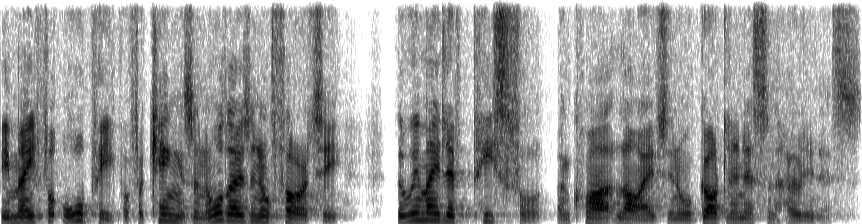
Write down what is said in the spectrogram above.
be made for all people, for kings and all those in authority, that we may live peaceful and quiet lives in all godliness and holiness.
